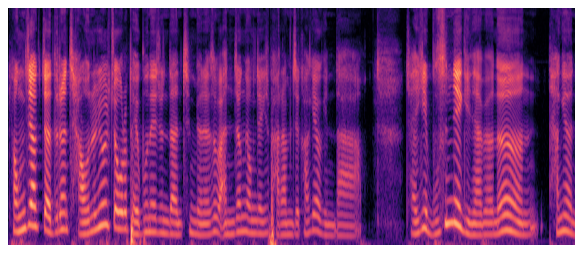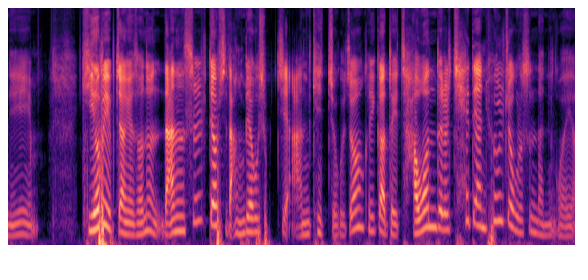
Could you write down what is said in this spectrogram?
경제학자들은 자원을 효율적으로 배분해 준다는 측면에서 완전 경쟁이 바람직하게 여긴다. 자, 이게 무슨 얘기냐면은 당연히 기업의 입장에서는 나는 쓸데없이 낭비하고 싶지 않겠죠, 그죠? 그러니까 되게 자원들을 최대한 효율적으로 쓴다는 거예요.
